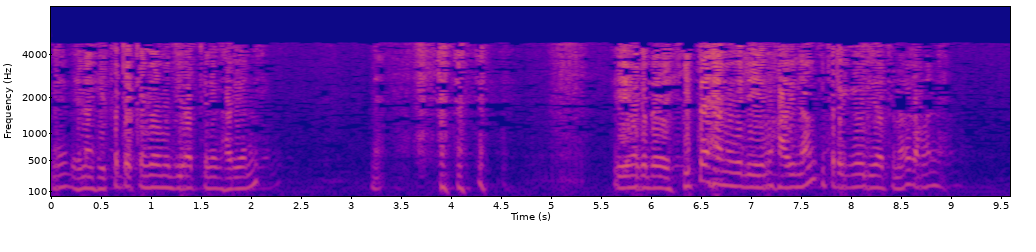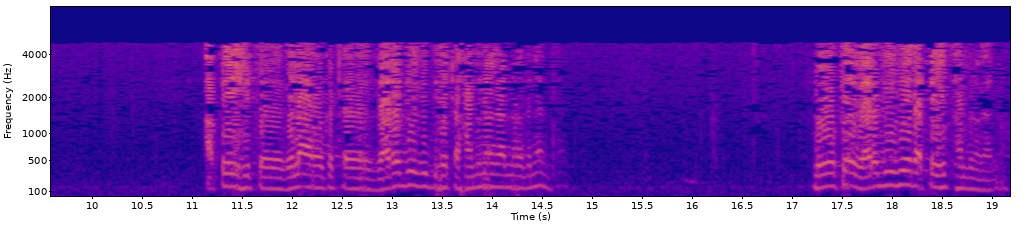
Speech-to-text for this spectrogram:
නේද? එහෙනම් හිතට එකඟවම ජීවත් වෙන එක හරියන්නේ නැහැ. ඒ මොකද හිත හැම වෙලෙම හරිනම් හිතට එකඟව ජීවත් වෙනවා කමන්නේ අපේ හිත වෙලාවකට වැරදි විදිහට හඳුනා ගන්නවද නැද්ද? ලෝකේ වැරදි විදිහට අපේ හිත හඳුනා ගන්නවා.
